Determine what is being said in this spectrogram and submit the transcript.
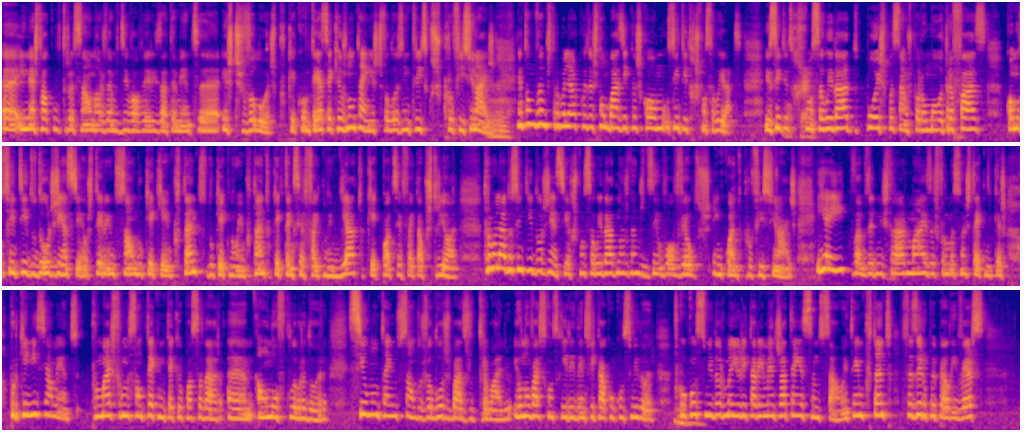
Uh, e nesta aculturação nós vamos desenvolver exatamente uh, estes valores, porque o que acontece é que eles não têm estes valores intrínsecos profissionais. Uhum. Então vamos trabalhar coisas tão básicas como o sentido de responsabilidade. E o sentido okay. de responsabilidade, depois passamos para uma outra fase, como o sentido de urgência importância, eles terem noção do que é que é importante, do que é que não é importante, o que é que tem que ser feito no imediato, o que é que pode ser feito a posterior. Trabalhar do sentido de urgência e responsabilidade, nós vamos desenvolvê-los enquanto profissionais. E é aí que vamos administrar mais as formações técnicas, porque inicialmente por mais formação técnica que eu possa dar um, a um novo colaborador, se ele não tem noção dos valores básicos do trabalho, ele não vai se conseguir identificar com o consumidor, porque uhum. o consumidor maioritariamente já tem essa noção. Então é importante fazer o papel inverso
